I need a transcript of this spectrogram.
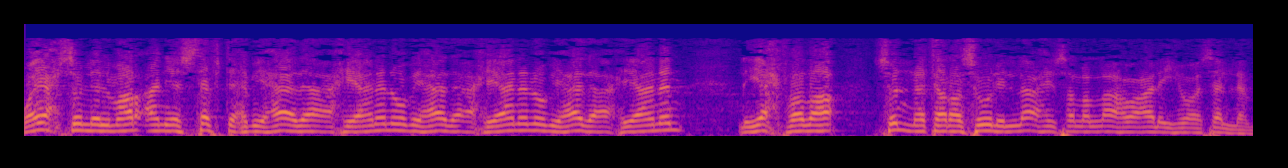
ويحسن للمرء أن يستفتح بهذا أحيانا وبهذا أحيانا وبهذا أحيانا ليحفظ سنة رسول الله صلى الله عليه وسلم.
